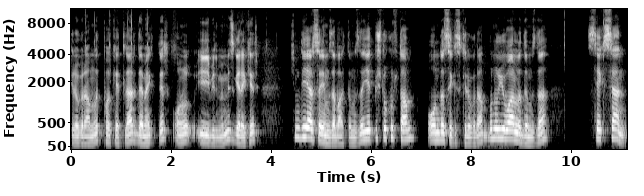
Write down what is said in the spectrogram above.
kilogramlık paketler demektir. Onu iyi bilmemiz gerekir. Şimdi diğer sayımıza baktığımızda 79 tam onda 8 kilogram. Bunu yuvarladığımızda 80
